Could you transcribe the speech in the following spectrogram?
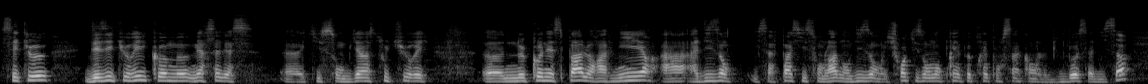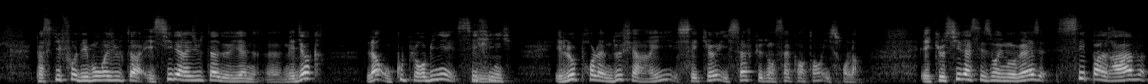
C'est que des écuries comme Mercedes, qui sont bien structurées, euh, ne connaissent pas leur avenir à, à 10 ans. Ils ne savent pas s'ils sont là dans 10 ans. Et je crois qu'ils en ont pris à peu près pour 5 ans. Le Big Boss a dit ça. Parce qu'il faut des bons résultats. Et si les résultats deviennent euh, médiocres, là, on coupe le robinet. C'est Mm. fini. Et le problème de Ferrari, c'est qu'ils savent que dans 50 ans, ils seront là. Et que si la saison est mauvaise, c'est pas grave,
